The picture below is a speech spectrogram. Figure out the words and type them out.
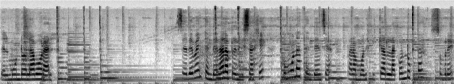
del mundo laboral. Se debe entender al aprendizaje como una tendencia para modificar la conducta sobre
